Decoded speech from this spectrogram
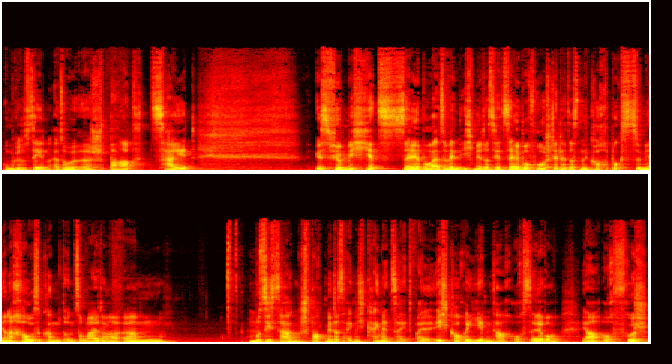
umgesehen. Also äh, spart Zeit ist für mich jetzt selber, also wenn ich mir das jetzt selber vorstelle, dass eine Kochbox zu mir nach Hause kommt und so weiter, ähm, muss ich sagen, spart mir das eigentlich keine Zeit, weil ich koche jeden Tag auch selber, ja, auch frisch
